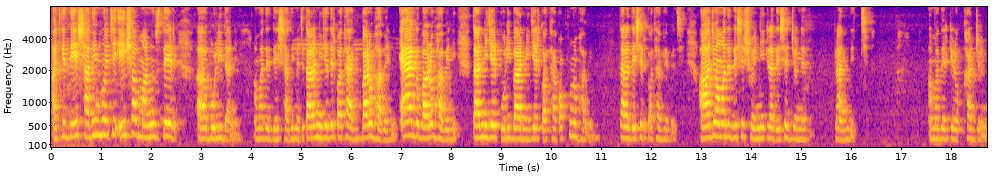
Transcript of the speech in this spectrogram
আজকে দেশ স্বাধীন হয়েছে এই সব মানুষদের বলিদানে। আমাদের দেশ স্বাধীন হয়েছে। তারা নিজেদের কথা একবারও ভাবেনি একবারও ভাবেনি। তার নিজের পরিবার, নিজের কথা কখনো ভাবেনি। তারা দেশের কথা ভেবেছে। আজও আমাদের দেশের সৈনিকরা দেশের জন্য প্রাণ দিচ্ছে। আমাদেরকে রক্ষার জন্য।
